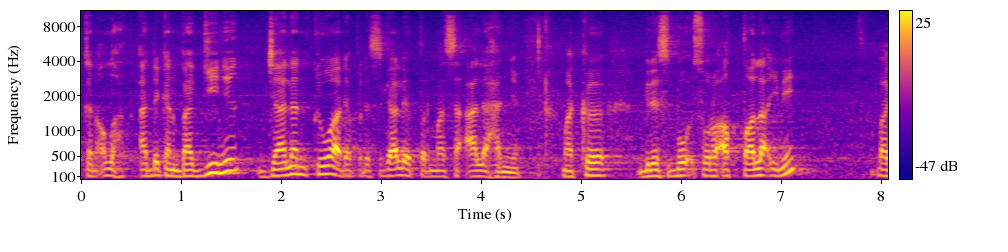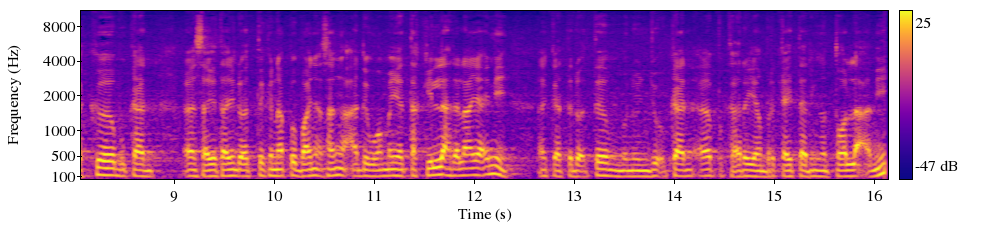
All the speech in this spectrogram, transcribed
akan Allah adakan baginya jalan keluar daripada segala permasalahannya. Maka bila sebut surah at-talaq ini maka bukan uh, saya tanya doktor kenapa banyak sangat ada wa may yattaqillah dalam ayat ini kata doktor menunjukkan uh, perkara yang berkaitan dengan tolak ni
